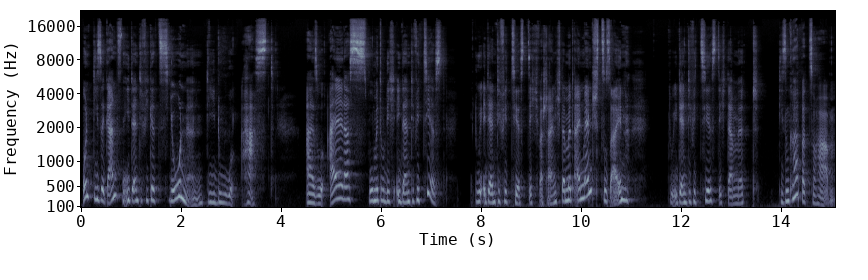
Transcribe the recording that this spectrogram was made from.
Und diese ganzen Identifikationen, die du hast, also all das, womit du dich identifizierst. Du identifizierst dich wahrscheinlich damit, ein Mensch zu sein. Du identifizierst dich damit, diesen Körper zu haben.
